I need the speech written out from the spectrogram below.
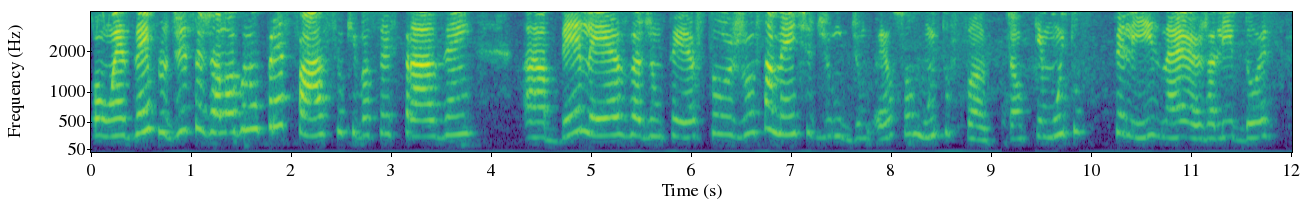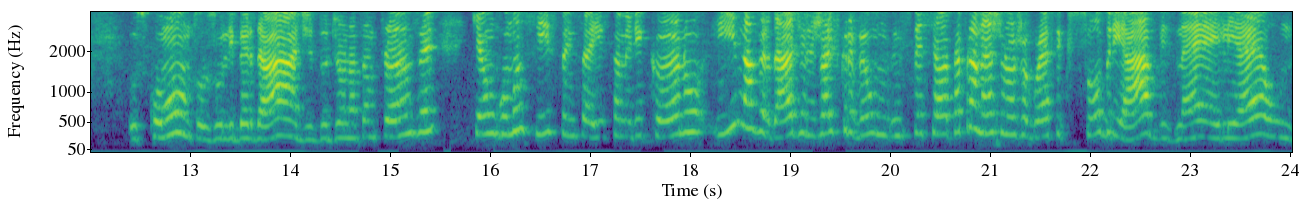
Bom, um exemplo disso é já logo no prefácio que vocês trazem a beleza de um texto, justamente de um, de um, Eu sou muito fã, então fiquei muito feliz, né? Eu já li dois os contos, o Liberdade, do Jonathan Franzen, que é um romancista, ensaísta americano, e, na verdade, ele já escreveu um especial até para National Geographic sobre aves, né? Ele é um,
